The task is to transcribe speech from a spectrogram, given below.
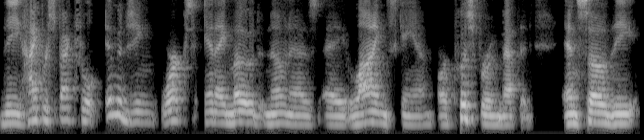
The hyperspectral imaging works in a mode known as a line scan or push broom method. And so the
